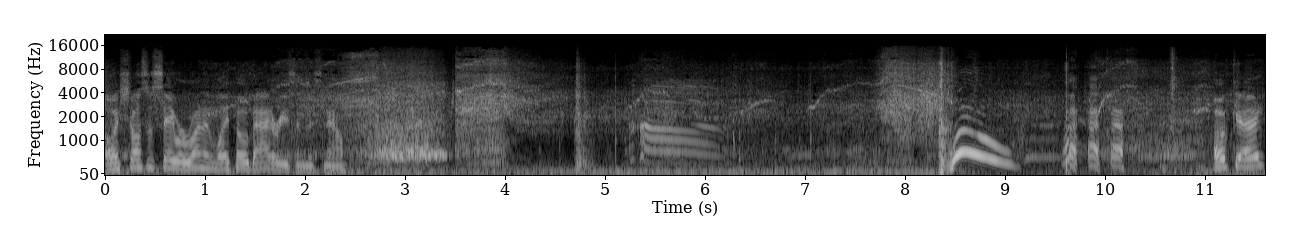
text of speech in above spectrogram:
Oh, I should also say we're running LiPo batteries in this now. Woo! okay.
